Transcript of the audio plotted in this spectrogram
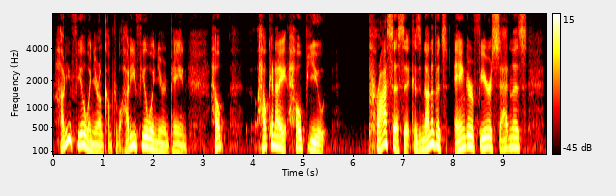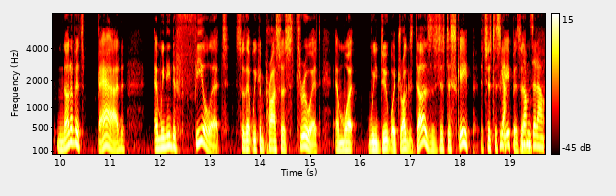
how do you feel when you're uncomfortable? How do you feel when you're in pain? Help. How can I help you process it? Because none of it's anger, fear, sadness. None of it's bad, and we need to feel it so that we can process through it. And what we do, what drugs does, is just escape. It's just Yeah, escapism. numbs it out.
